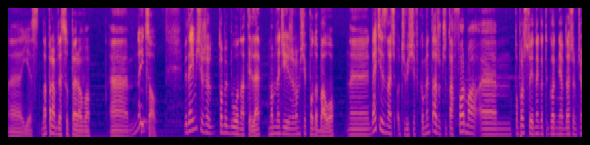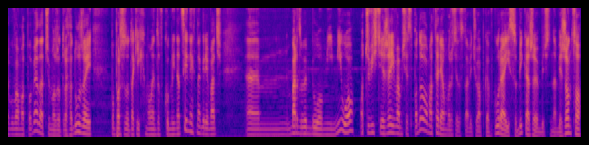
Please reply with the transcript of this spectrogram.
e, jest naprawdę superowo. Em, No i co? Wydaje mi się, że to by było na tyle. Mam nadzieję, że Wam się podobało. E, Dajcie znać oczywiście w komentarzu, czy ta forma po prostu jednego tygodnia w dalszym ciągu Wam odpowiada, czy może trochę dłużej, po prostu do takich momentów kulminacyjnych nagrywać. Bardzo by było mi miło. Oczywiście, jeżeli Wam się spodobał materiał, możecie zostawić łapkę w górę i subika, żeby być na bieżąco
